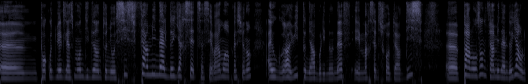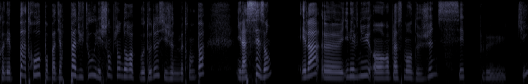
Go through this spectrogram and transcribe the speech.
Euh, pour continuer le classement, Didier Antonio 6, Ferminal de Guerre 7, ça c'est vraiment impressionnant. Ayugura 8, Tony Arbolino 9 et Marcel Schroeter 10. Euh, Parlons-en de Ferminal de Guerre, on le connaît pas trop, pour pas dire pas du tout. Il est champion d'Europe Moto 2, si je ne me trompe pas. Il a 16 ans. Et là, euh, il est venu en remplacement de je ne sais plus qui.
